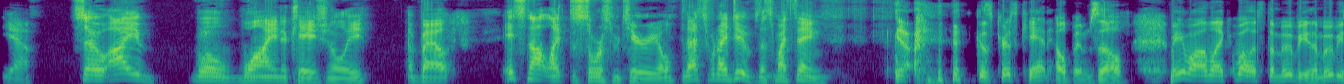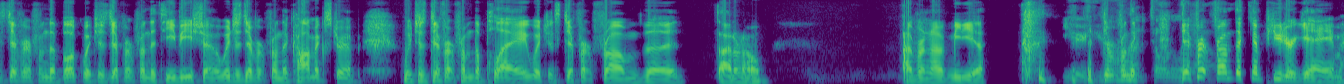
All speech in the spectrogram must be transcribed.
yeah. So I will whine occasionally about it's not like the source material. That's what I do. That's my thing. Yeah, because Chris can't help himself. Meanwhile, I'm like, well, it's the movie. The movie's different from the book, which is different from the TV show, which is different from the comic strip, which is different from the play, which is different from the. I don't know. I've run out of media. You're, Different from the- totally Different out. from the computer game.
